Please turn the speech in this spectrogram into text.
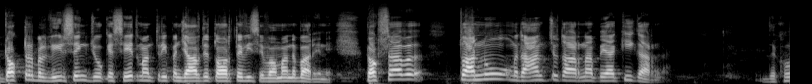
ਡਾਕਟਰ ਬਲਵੀਰ ਸਿੰਘ ਜੋ ਕਿ ਸਿਹਤ ਮੰਤਰੀ ਪੰਜਾਬ ਦੇ ਤੌਰ ਤੇ ਵੀ ਸੇਵਾਵਾਂ ਨਿਭਾ ਰਹੇ ਨੇ। ਡਾਕਟਰ ਸਾਹਿਬ ਤੁਹਾਨੂੰ ਮੈਦਾਨ 'ਚ ਉਤਾਰਨਾ ਪਿਆ ਕੀ ਕਾਰਨ ਦੇਖੋ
